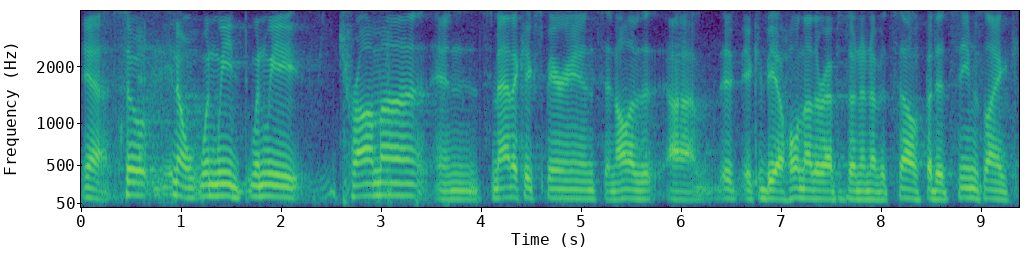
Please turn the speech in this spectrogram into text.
Yeah. So you know, when we when we trauma and somatic experience and all of it, um, it, it could be a whole nother episode in and of itself, but it seems like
